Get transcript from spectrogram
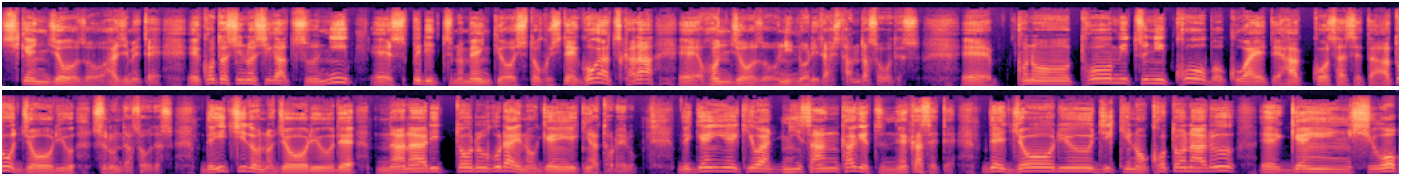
試験醸造を始めて、え、今年の4月に、え、スピリッツの免許を取得して5月から、え、本醸造に乗り出したんだそうです。えーこの糖蜜に酵母を加えて発酵させた後蒸留するんだそうです。で一度の蒸留で7リットルぐらいの原液が取れる。で原液は23ヶ月寝かせてで蒸留時期の異なる、え原酒を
